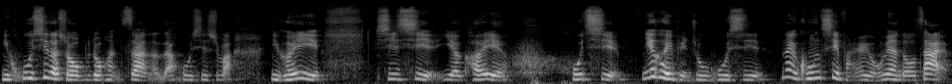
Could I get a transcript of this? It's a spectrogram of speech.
你呼吸的时候，不就很自然的在呼吸是吧？你可以吸气，也可以呼气，你也可以屏住呼吸，那个空气反正永远都在。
